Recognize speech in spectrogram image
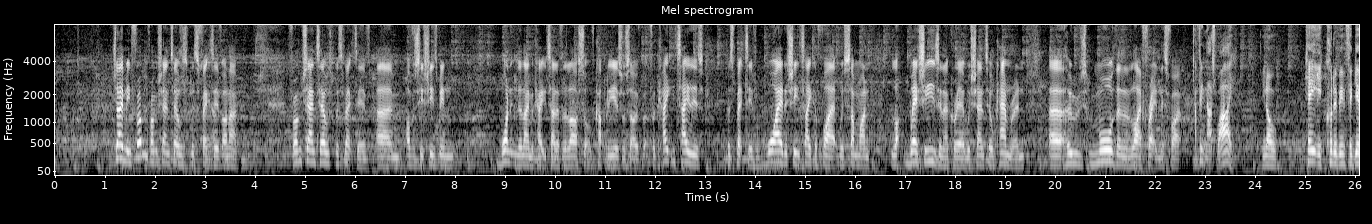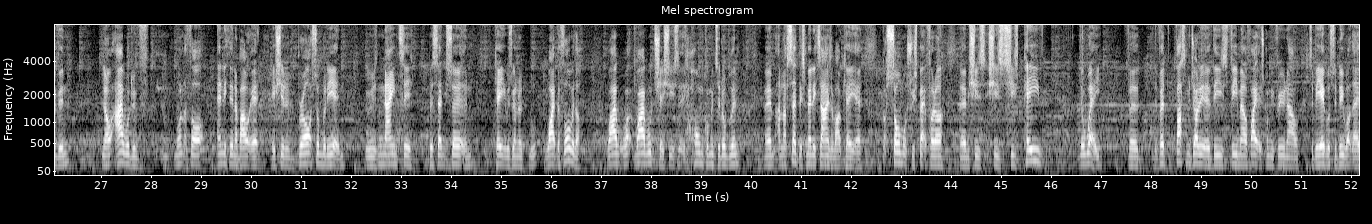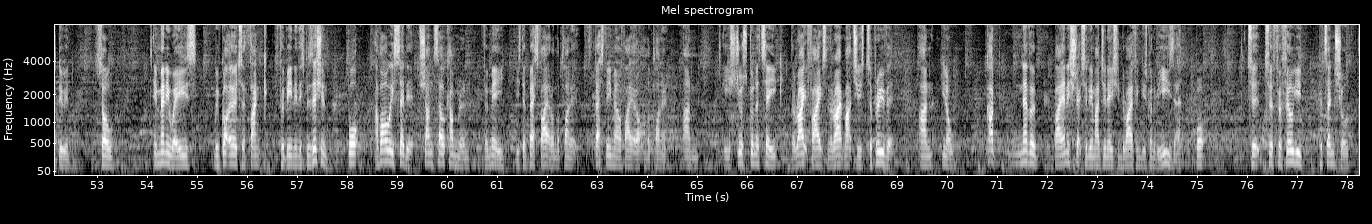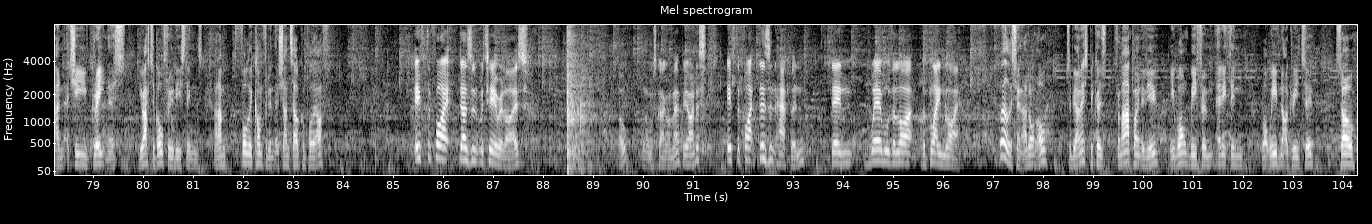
Jamie, from, from Chantel's perspective, I know, From Chantel's perspective, um, obviously she's been wanting the name of Katie Taylor for the last sort of couple of years or so. But from Katie Taylor's perspective, why does she take a fight with someone like where she's in her career with Chantel Cameron, uh, who's more than life threat in this fight? I think that's why. You know, Katie could have been forgiven. You know, I would have wouldn't have thought anything about it if she'd have brought somebody in who was 90% certain Katie was going to wipe the floor with her. Why, why, why would she? She's homecoming to Dublin. Um, and I've said this many times about Katie. I've got so much respect for her. Um, she's, she's, she's paved the way for the vast majority of these female fighters coming through now to be able to do what they're doing. So, in many ways, we've got her to thank for being in this position. But I've always said it, Chantel Cameron, for me, is the best fighter on the planet, best female fighter on the planet. And he's just going to take the right fights and the right matches to prove it. And, you know, God, never by any stretch of the imagination do I think it's going to be easy. But to, to fulfill your potential and achieve greatness, you have to go through these things. And I'm fully confident that Chantel can pull it off. If the fight doesn't materialise, Oh, don't know what's going on there behind us. If the fight doesn't happen, then where will the, the blame lie? Well, listen, I don't know, to be honest, because from our point of view, it won't be from anything what we've not agreed to. So,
